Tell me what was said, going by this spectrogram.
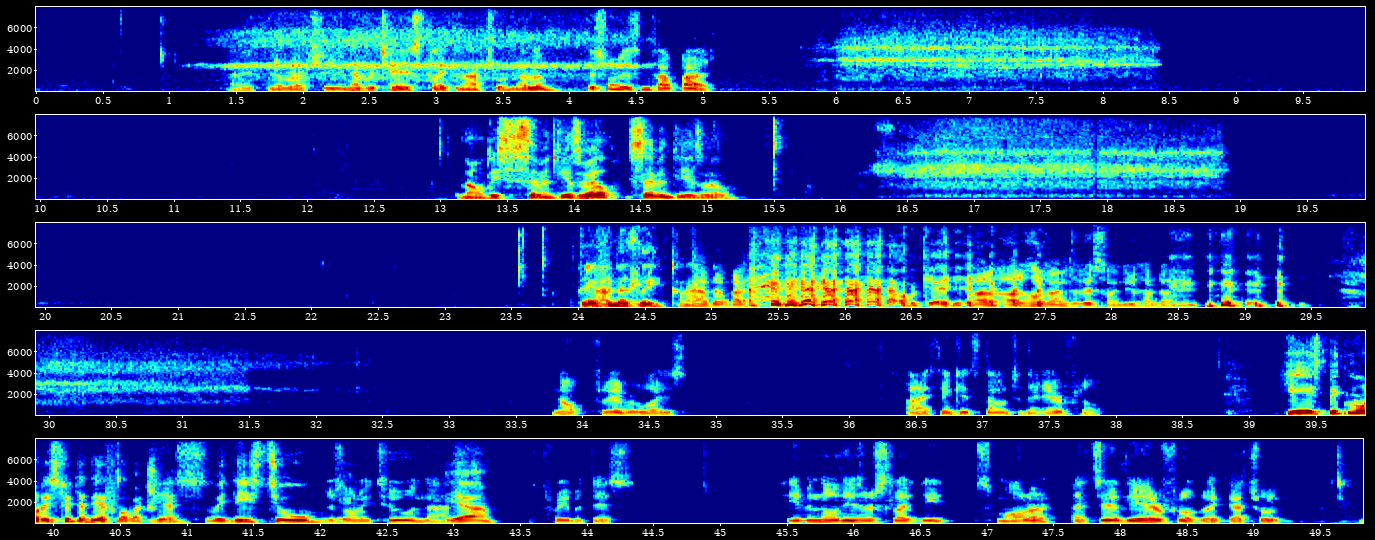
and it never actually never tastes like an actual melon. This one isn't that bad. No, this is seventy as well. Seventy as well. Can I have- Definitely. Can I have that back? okay. I'll, I'll hold on to this one. You have that one. No, flavor wise, I think it's down to the airflow. He is a bit more restricted airflow actually. Yes. With these two. There's only two in that. Yeah. Three with this. Even though these are slightly smaller, I'd say the airflow, like the actual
